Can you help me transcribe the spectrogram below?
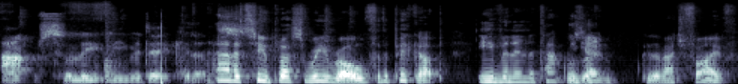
absolutely ridiculous. And a two plus re-roll for the pickup, even in the tackle Okay. zone, because I've had five.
